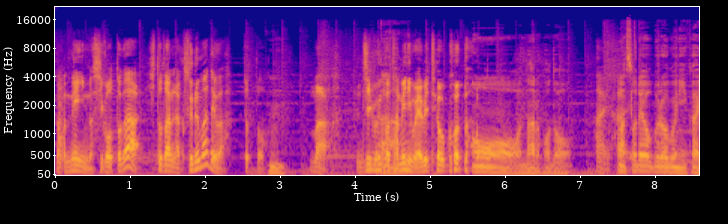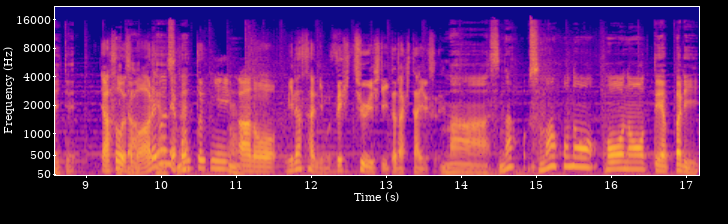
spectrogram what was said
まあ、メインの仕事が一段落するまではちょっとうん。うんまあ自分のためにもやめておこうと。おおなるほど、はいはい。まあそれをブログに書いていやそうです。もうあれはねね。本当に、うん。あの皆さんにもぜひ注意していただきたいですね。まあスマホスマホの効能ってやっぱり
